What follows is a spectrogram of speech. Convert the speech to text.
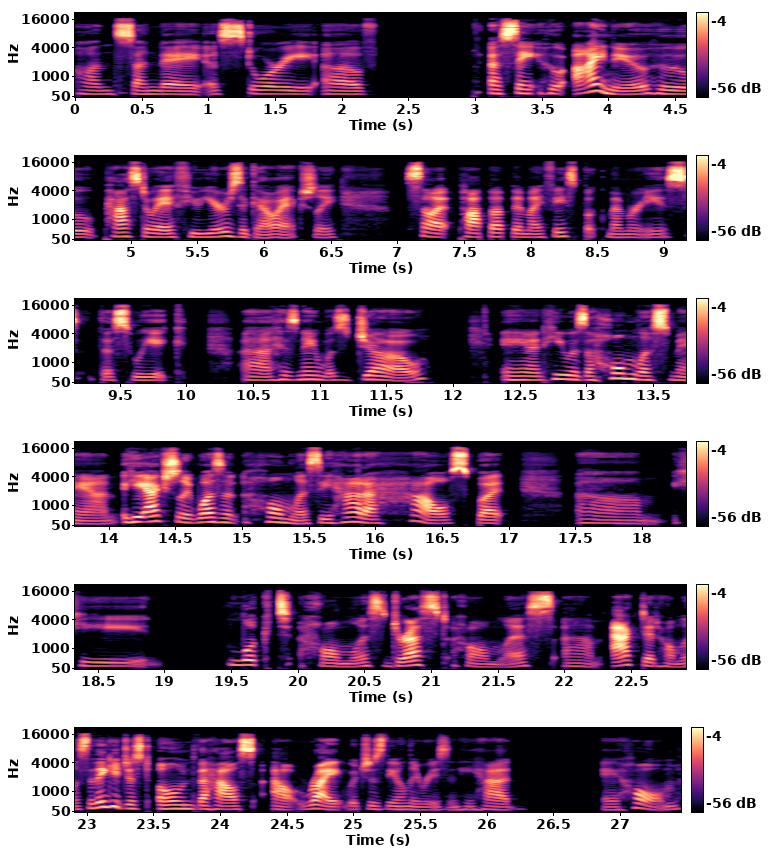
on Sunday a story of a saint who I knew who passed away a few years ago. I actually saw it pop up in my Facebook memories this week. Uh, his name was Joe, and he was a homeless man. He actually wasn't homeless, he had a house, but um, he looked homeless, dressed homeless, um, acted homeless. I think he just owned the house outright, which is the only reason he had a home.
